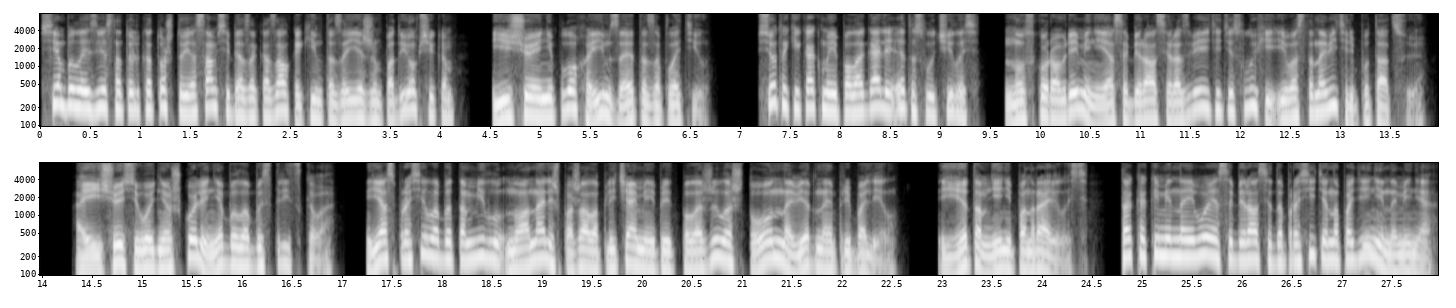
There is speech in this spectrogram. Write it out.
Всем было известно только то, что я сам себя заказал каким-то заезжим подъемщиком, и еще и неплохо им за это заплатил. Все-таки, как мы и полагали, это случилось. Но в скором времени я собирался развеять эти слухи и восстановить репутацию. А еще сегодня в школе не было Быстрицкого. Я спросил об этом Милу, но она лишь пожала плечами и предположила, что он, наверное, приболел. И это мне не понравилось, так как именно его я собирался допросить о нападении на меня.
